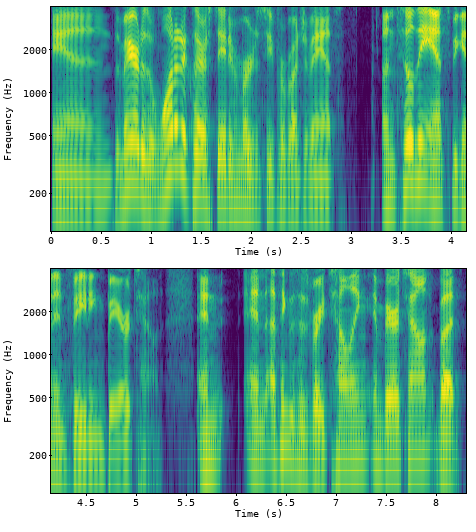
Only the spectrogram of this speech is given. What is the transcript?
And the mayor doesn't want to declare a state of emergency for a bunch of ants until the ants begin invading Beartown. And and I think this is very telling in Beartown, but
